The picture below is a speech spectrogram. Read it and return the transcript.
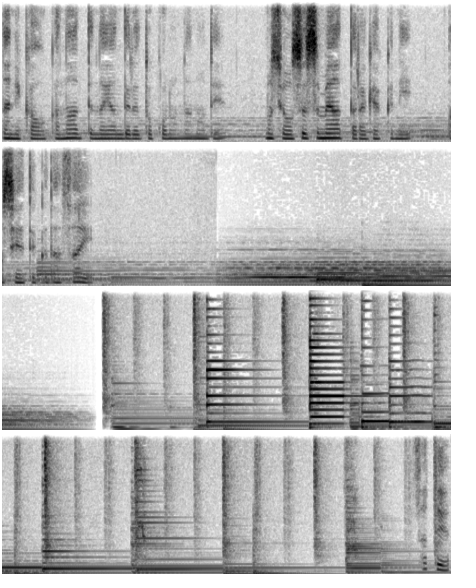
何買おうかなって悩んでるところなのでもしおすすめあったら逆に教えてください。さて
